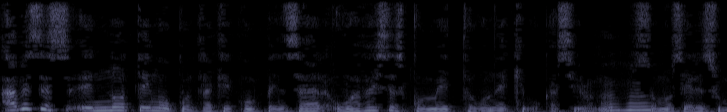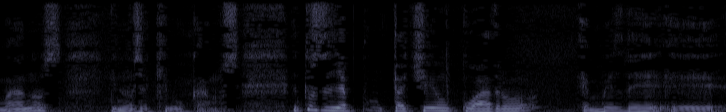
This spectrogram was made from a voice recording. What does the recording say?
a veces eh, no tengo contra qué compensar o a veces cometo una equivocación. Somos seres humanos y nos equivocamos. Entonces ya taché un cuadro en vez de eh,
